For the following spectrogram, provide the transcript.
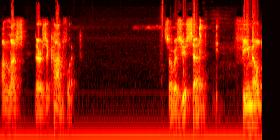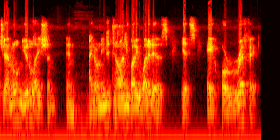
unless there's a conflict. So, as you said, female genital mutilation, and I don't need to tell anybody what it is, it's a horrific,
